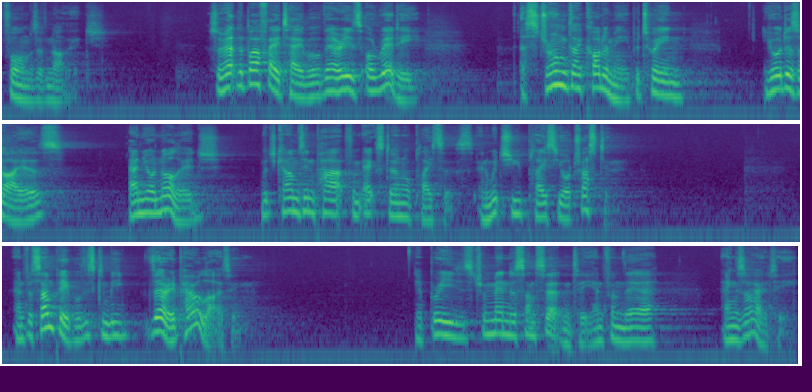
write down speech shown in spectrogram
forms of knowledge. So at the buffet table, there is already a strong dichotomy between your desires and your knowledge which comes in part from external places and which you place your trust in. And for some people, this can be very paralyzing. It breeds tremendous uncertainty and from there, anxiety.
